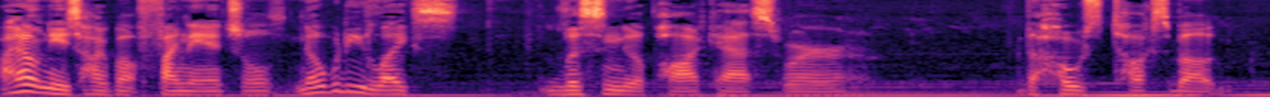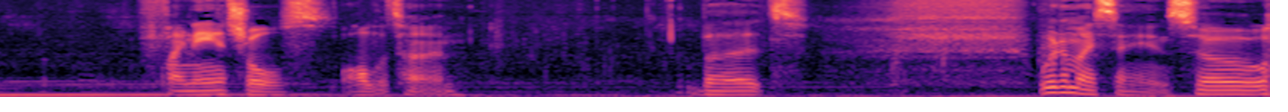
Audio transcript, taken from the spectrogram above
I don't need to talk about financials. Nobody likes listening to a podcast where the host talks about financials all the time. But what am I saying? So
